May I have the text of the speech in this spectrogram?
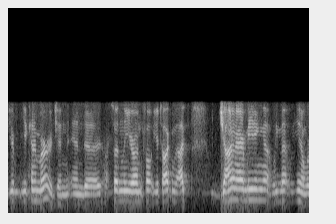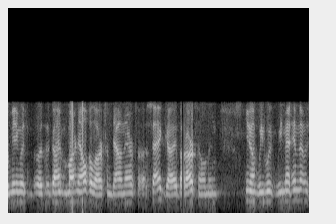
you you kind of merge and and uh suddenly you're on phone you're talking I John and I are meeting uh, we met you know we're meeting with uh, the guy Martin Alvalar from down there a SAG guy about our film and you know we we we met him that was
